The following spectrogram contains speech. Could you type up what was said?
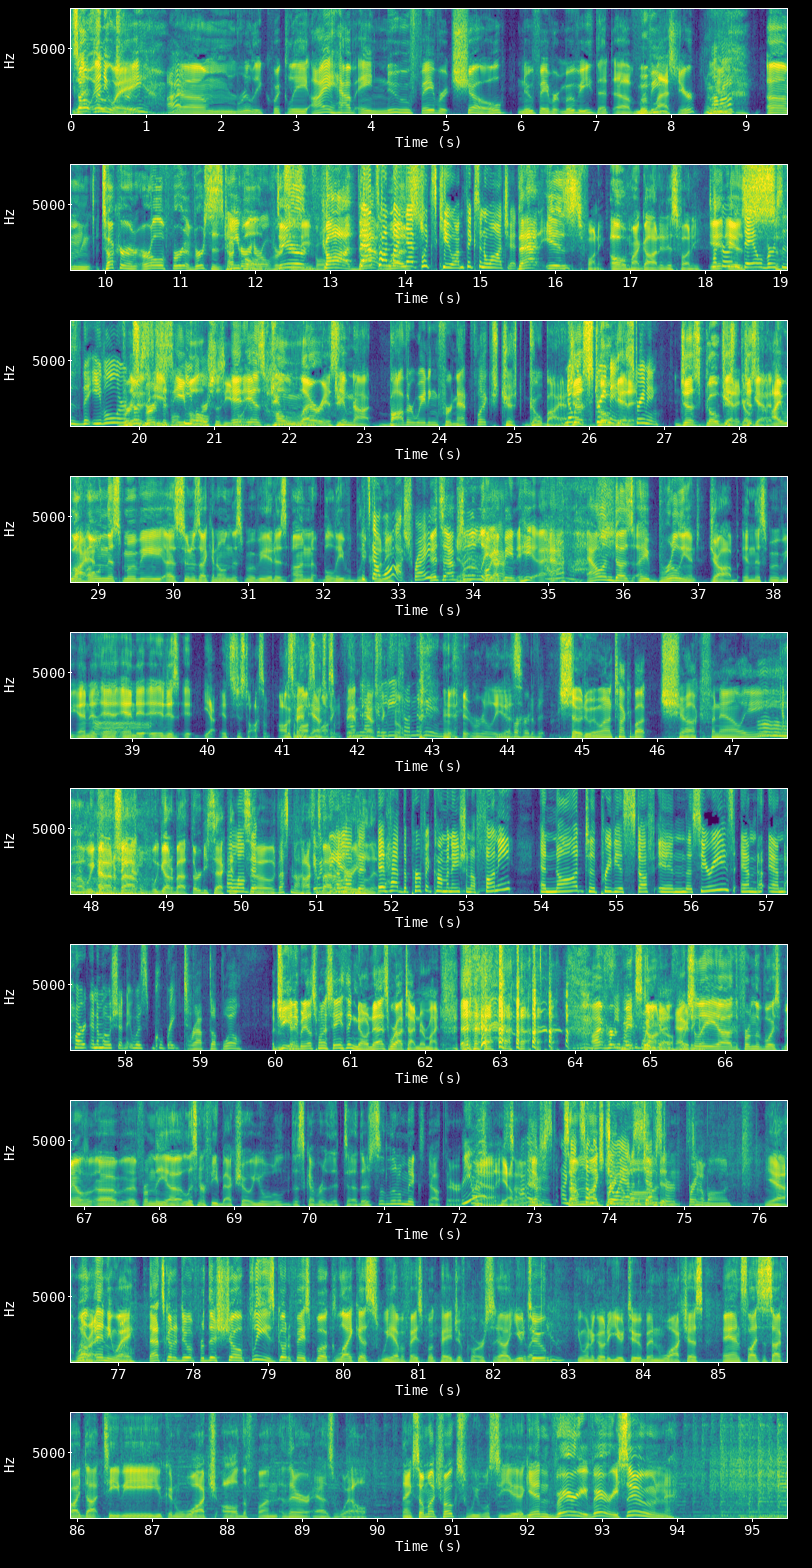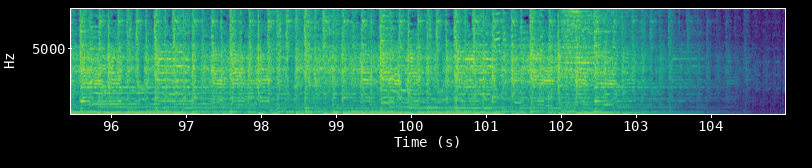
So So anyway, true. Um, really quickly, I have a new favorite show, new favorite movie that uh, from Movie? last year. Okay. Uh-huh. Um, Tucker and Earl for, versus Tucker Evil. and Earl versus Dear Evil. God, that That's on my was- Netflix queue. I'm fixing to watch it. That is funny. Oh my God, it is funny. Tucker it and is Dale versus the evil or versus, versus, versus evil. Versus evil, It yeah. is Do- hilarious. Do It- not bother waiting for Netflix. Just go buy it. No, Just it's streaming. go get it. Streaming. Just go get Just it. go Just get it. I will Buy it. own this movie as soon as I can own this movie. It is unbelievably It's got funny. Wash, right? It's absolutely. Oh, yeah. I mean, he A- Alan does a brilliant job in this movie, and it, and, and it, it is it, yeah, it's just awesome, awesome, awesome, fantastic, awesome. fantastic I'm like a leaf film. on the wind. it really is. Never is. heard of it. So, do we want to talk about Chuck finale? Uh, we Haven't got seen about we got about thirty seconds. I loved it. so That's not- talk It was about the it I loved very it. little. It had the perfect combination of funny and nod to previous stuff in the series and and heart and emotion. It was great. Wrapped up well. Gee, anybody else want to say anything? No, that's we're out of time. Never mind. I've heard how mixed good on it is. it. Actually, uh, from the voicemail, uh, uh, from the uh, listener feedback show, you will discover that uh, there's a little mixed out there. Really? Yeah, yeah. So, I, just, I got so much liked joy out of the some Jeffster. Bring so. them on. Yeah. Well, All right. anyway, that's going to do it for this show. Please go to Facebook, like us. We have a Facebook page, of course. Uh, YouTube, you. you want to go to YouTube and watch us, and sliceofsci-fi.tv. You can watch all the fun there as well. Thanks so much, folks. We will see you again very, very soon.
